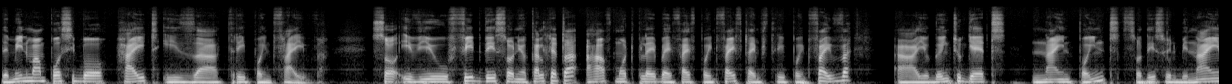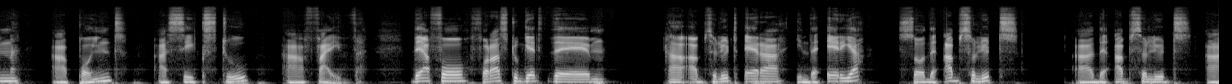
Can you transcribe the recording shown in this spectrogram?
the minimum possible height is uh, 3.5. So if you feed this on your calculator, a half multiplied by 5.5 times 3.5, uh, you're going to get 9 point. So this will be 9 uh, point uh, 625. Uh, Therefore, for us to get the uh, absolute error in the area, so the absolute, uh, the absolute uh,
